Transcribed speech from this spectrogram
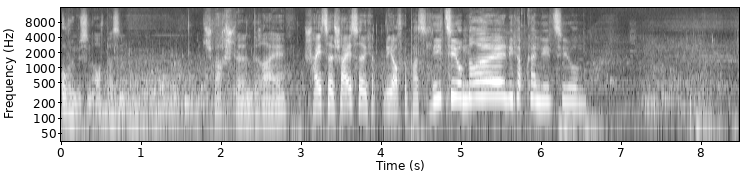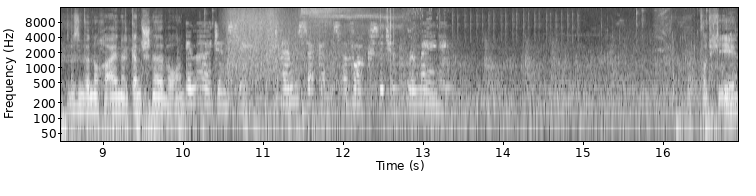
Oh, wir müssen aufpassen. Schwachstellen 3. Scheiße, scheiße, ich habe nicht aufgepasst. Lithium, nein, ich habe kein Lithium. Müssen wir noch eine ganz schnell bauen. Emergency. 10 seconds of oxygen remaining. Wollte ich eh.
